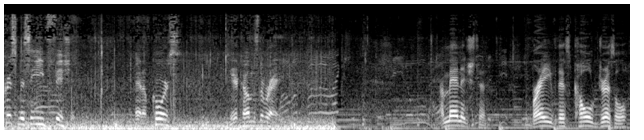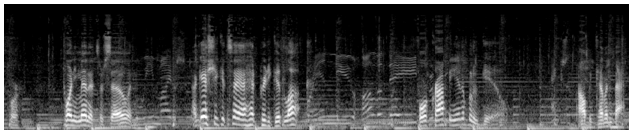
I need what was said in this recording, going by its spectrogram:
Christmas Eve fishing. And of course, here comes the rain. I managed to brave this cold drizzle for 20 minutes or so, and I guess you could say I had pretty good luck. Four crappie and a bluegill. I'll be coming back.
